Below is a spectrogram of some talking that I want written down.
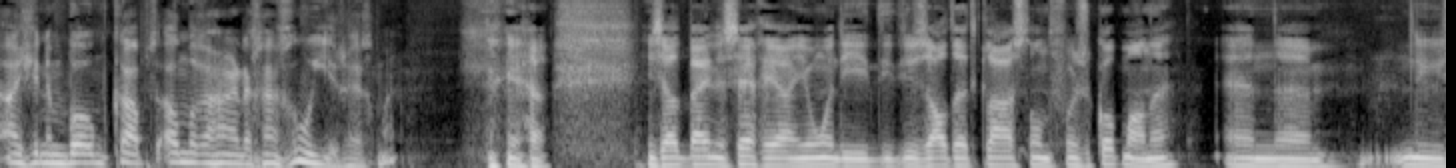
als je een boom kapt... andere harden gaan groeien, zeg maar. Ja, je zou het bijna zeggen. Ja, een jongen die, die dus altijd klaar stond voor zijn kopmannen. En uh, nu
